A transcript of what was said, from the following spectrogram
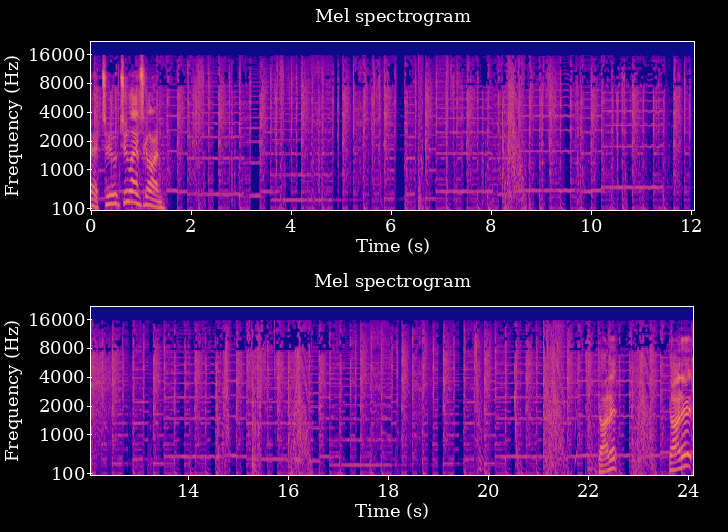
Okay, two two lives gone. Got it. Got it.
